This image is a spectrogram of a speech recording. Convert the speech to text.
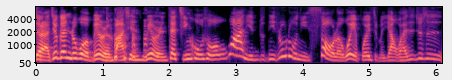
对啦，就跟如果没有人发现，没有人在惊呼说哇你你露露你瘦了，我也不会怎么样，我还是就是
